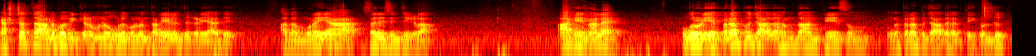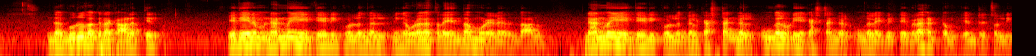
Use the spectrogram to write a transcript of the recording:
கஷ்டத்தை அனுபவிக்கணும்னு உங்களுக்கு ஒன்றும் தலையெழுத்து கிடையாது. அதை முறையாக சரி செஞ்சுக்கலாம். ஆகையினால உங்களுடைய பிறப்பு ஜாதகம்தான் பேசும். உங்கள் பிறப்பு ஜாதகத்தை கொண்டு இந்த குரு வக்ர காலத்தில் ஏதேனும் நன்மையை தேடிக்கொள்ளுங்கள் நீங்கள் உலகத்தில் எந்த மூலையில் இருந்தாலும் நன்மையை தேடிக்கொள்ளுங்கள் கஷ்டங்கள் உங்களுடைய கஷ்டங்கள் உங்களை விட்டு விலகட்டும் என்று சொல்லி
